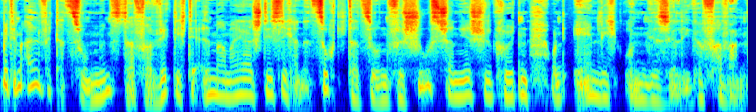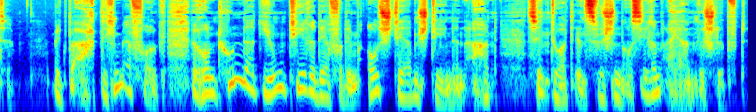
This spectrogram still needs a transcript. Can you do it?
Mit dem Allwetter zu Münster verwirklichte Elmar Meyer schließlich eine Zuchtstation für Schuhs Scharnierschildkröten und ähnlich ungesellige Verwandte mit beachtlichem Erfolg. Rund 100 Jungtiere der vor dem Aussterben stehenden Art sind dort inzwischen aus ihren Eiern geschlüpft.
